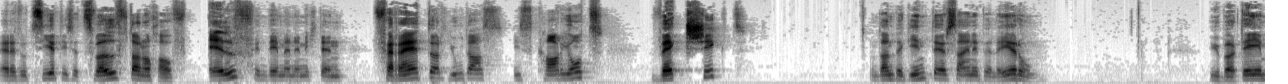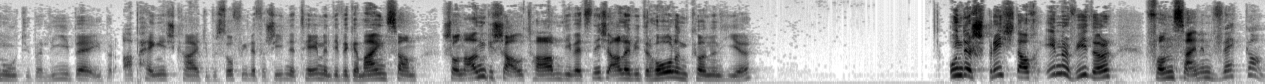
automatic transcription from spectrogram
Er reduziert diese zwölf dann noch auf elf, indem er nämlich den Verräter Judas Iskariot wegschickt. Und dann beginnt er seine Belehrung über Demut, über Liebe, über Abhängigkeit, über so viele verschiedene Themen, die wir gemeinsam schon angeschaut haben, die wir jetzt nicht alle wiederholen können hier. Und er spricht auch immer wieder von seinem Weggang.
